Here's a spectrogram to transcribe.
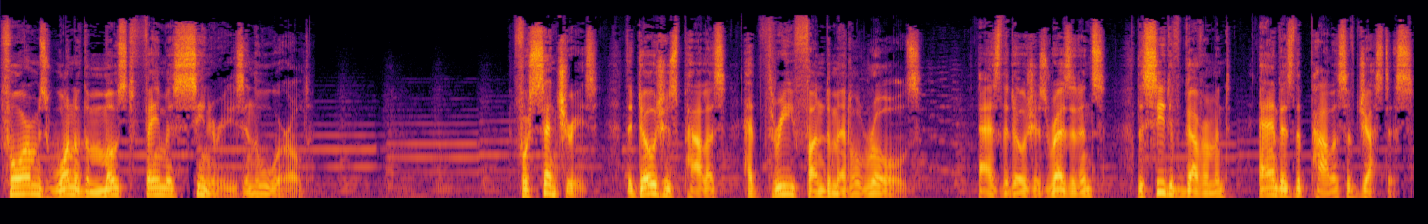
forms one of the most famous sceneries in the world. For centuries, the Doge's palace had three fundamental roles as the Doge's residence, the seat of government, and as the palace of justice.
